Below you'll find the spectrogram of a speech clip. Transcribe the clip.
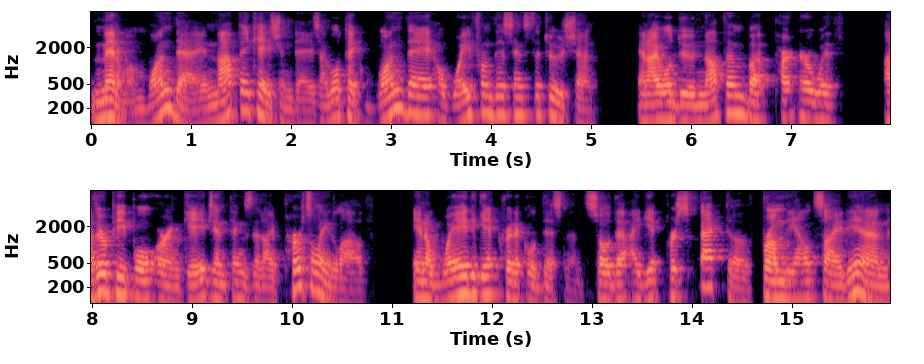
minimum one day and not vacation days. I will take one day away from this institution and I will do nothing but partner with other people or engage in things that I personally love in a way to get critical distance so that I get perspective from the outside in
